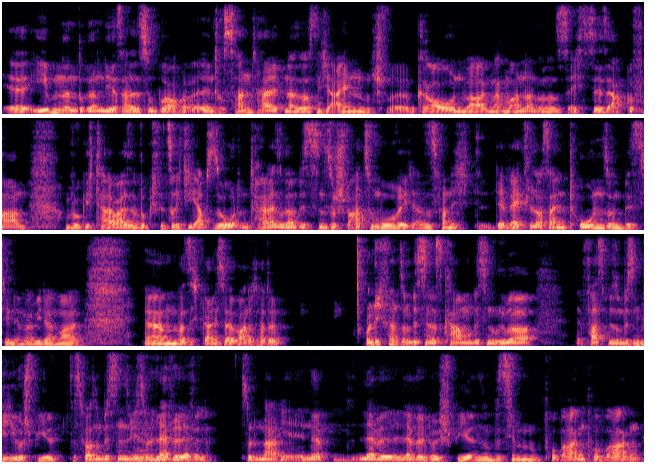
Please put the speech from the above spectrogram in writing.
äh, Ebenen drin, die das alles super auch äh, interessant halten. Also du hast nicht einen sch- äh, grauen Wagen nach dem anderen, sondern es ist echt sehr, sehr abgefahren. Und wirklich teilweise wirklich wird's richtig absurd und teilweise sogar ein bisschen so schwarzhumorig. Also das fand ich, der Wechsel aus seinen Ton so ein bisschen immer wieder mal, ähm, was ich gar nicht so erwartet hatte. Und ich fand so ein bisschen, das kam ein bisschen rüber, fast wie so ein bisschen Videospiel. Das war so ein bisschen wie so Level Level. So ne, Level, Level durchspielen, so ein bisschen pro Wagen pro Wagen.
